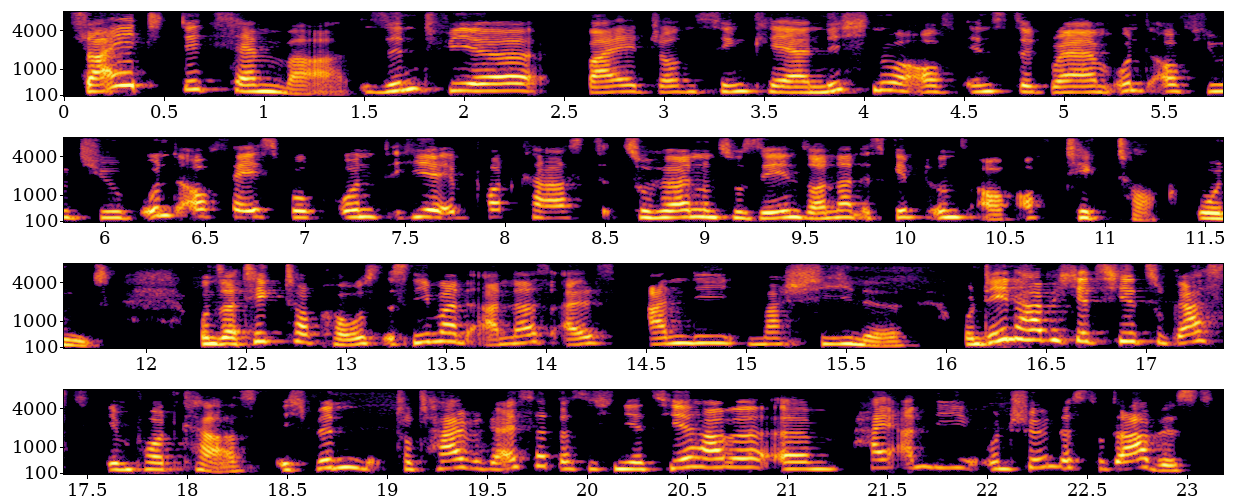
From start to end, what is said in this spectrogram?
Seit Dezember sind wir bei John Sinclair nicht nur auf Instagram und auf YouTube und auf Facebook und hier im Podcast zu hören und zu sehen, sondern es gibt uns auch auf TikTok. Und unser TikTok-Host ist niemand anders als Andy Maschine. Und den habe ich jetzt hier zu Gast im Podcast. Ich bin total begeistert, dass ich ihn jetzt hier habe. Ähm, hi Andy und schön, dass du da bist.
